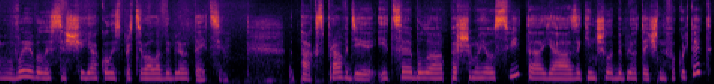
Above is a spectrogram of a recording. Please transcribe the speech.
виявилося, що я колись працювала в бібліотеці. Так, справді, і це була перша моя освіта. Я закінчила бібліотечний факультет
